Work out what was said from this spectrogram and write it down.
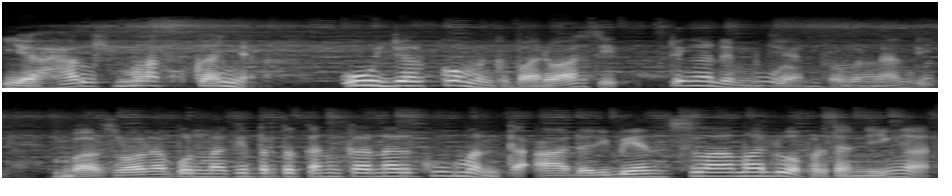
ia harus melakukannya. Ujar Kuman kepada wasit. Dengan demikian, kawan nanti, Barcelona pun makin tertekan karena Koeman tak ada di band selama dua pertandingan.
